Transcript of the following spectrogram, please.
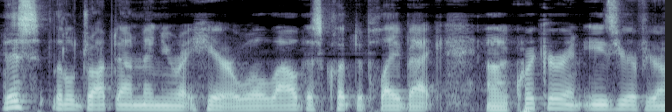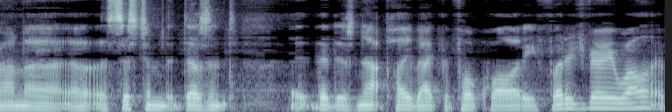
this little drop down menu right here will allow this clip to play back uh, quicker and easier if you're on a, a system that doesn't that does not play back the full quality footage very well.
